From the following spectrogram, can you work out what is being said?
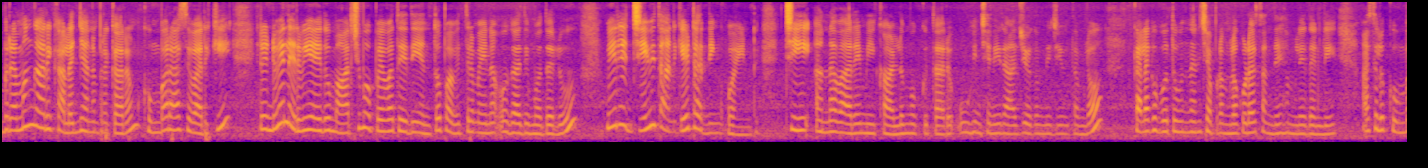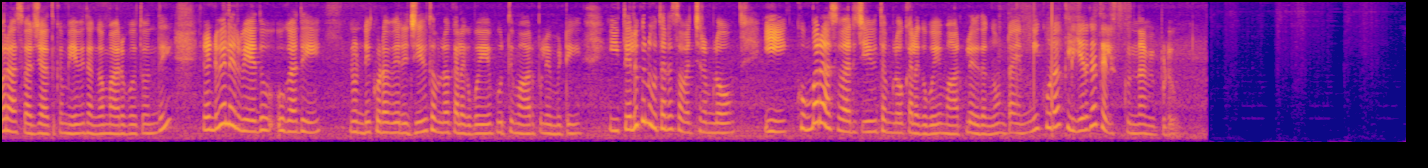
బ్రహ్మంగారి కాలజ్ఞానం ప్రకారం కుంభరాశి వారికి రెండు వేల ఇరవై ఐదు మార్చి ముప్పైవ తేదీ ఎంతో పవిత్రమైన ఉగాది మొదలు. వీరి జీవితానికే టర్నింగ్ పాయింట్ చీ అన్నవారే మీ కాళ్ళు మొక్కుతారు. ఊహించని రాజయోగం మీ జీవితంలో కలగబోతూ ఉందని చెప్పడంలో కూడా సందేహం లేదండి. అసలు కుంభరాశి వారి జాతకం ఏ విధంగా మారబోతోంది? రెండు వేల ఇరవై ఐదు ఉగాది నుండి కూడా వీరి జీవితంలో కలగబోయే పూర్తి మార్పులు ఏమిటి? ఈ తెలుగు నూతన సంవత్సరంలో ఈ కుంభరాశి వారి జీవితంలో కలగబోయే మార్పులు ఏ విధంగా ఉంటాయన్నీ కూడా క్లియర్గా తెలుసుకుందాం ఇప్పుడు.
